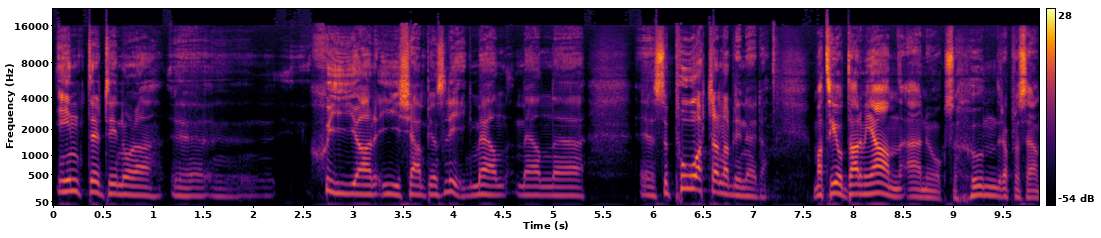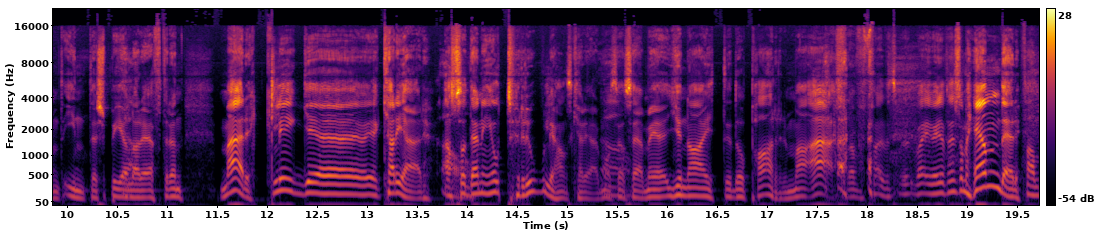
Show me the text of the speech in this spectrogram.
Inter till några eh, skyar i Champions League, men, men eh supportrarna blir nöjda. Matteo Darmian är nu också 100% Interspelare ja. efter en märklig eh, karriär. Ja. Alltså den är otrolig hans karriär måste ja. jag säga. Med United och Parma. Äh, vad, vad, vad, är det som händer Fan,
